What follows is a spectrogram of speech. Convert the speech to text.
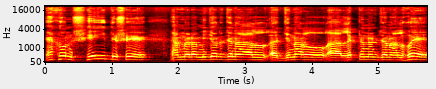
এখন সেই দেশে আপনারা major general general lieutenant general হয়ে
